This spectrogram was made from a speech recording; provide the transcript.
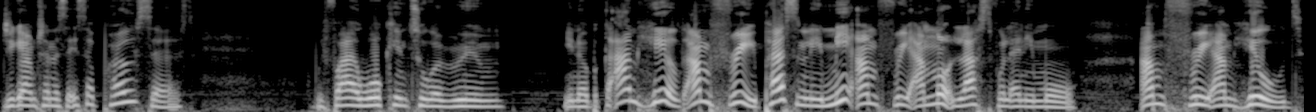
Do you get what I'm trying to say? It's a process. Before I walk into a room, you know, because I'm healed. I'm free. Personally, me, I'm free. I'm not lustful anymore. I'm free. I'm healed.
